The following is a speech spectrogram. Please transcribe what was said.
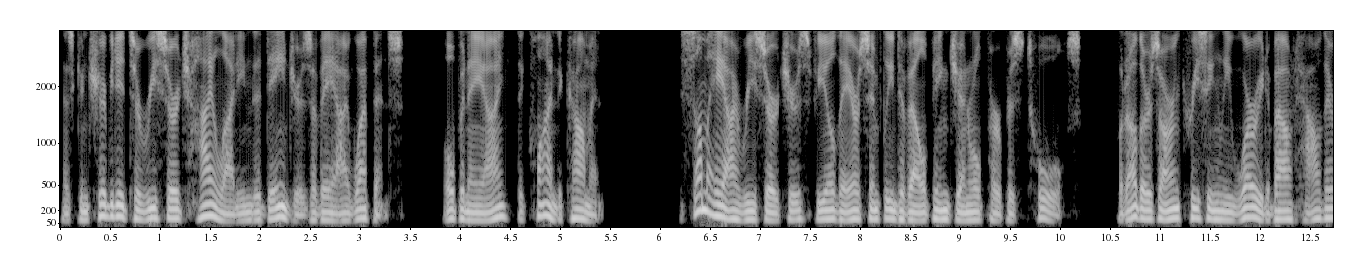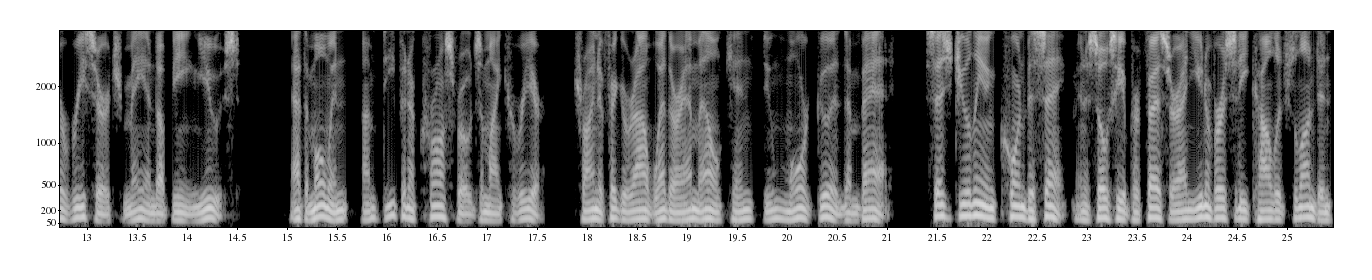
has contributed to research highlighting the dangers of AI weapons. OpenAI declined to comment. Some AI researchers feel they are simply developing general purpose tools but others are increasingly worried about how their research may end up being used. At the moment, I'm deep in a crossroads in my career, trying to figure out whether ML can do more good than bad, says Julien Cornebise, an associate professor at University College London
